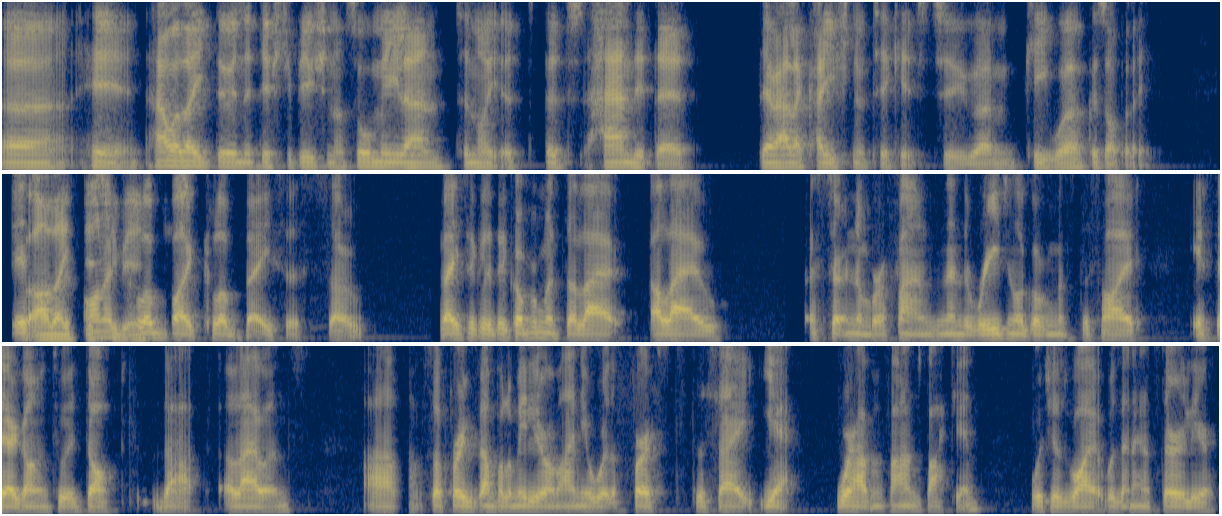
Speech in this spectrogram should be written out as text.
uh, here. How are they doing the distribution? I saw Milan tonight had, had handed their their allocation of tickets to um, key workers, I believe. It's are they on a club by club basis. So basically, the government allow allow a certain number of fans, and then the regional governments decide if they're going to adopt that allowance. Um, so, for example, Emilia Romagna were the first to say, yeah, we're having fans back in, which is why it was announced earlier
